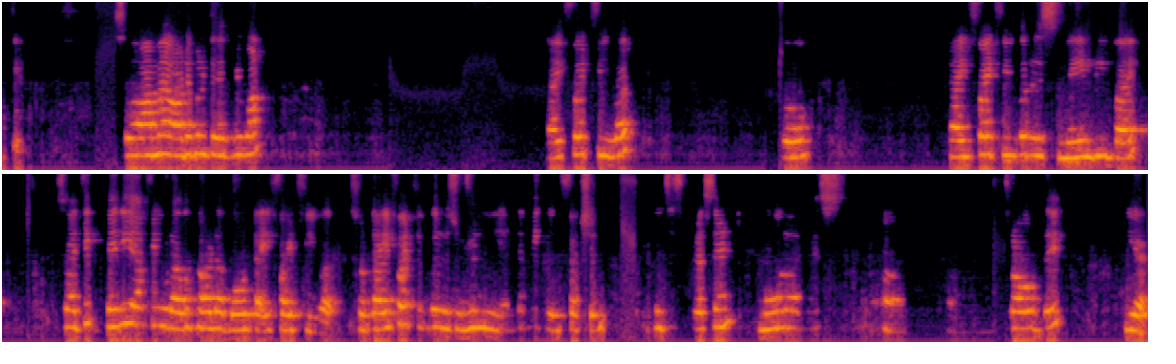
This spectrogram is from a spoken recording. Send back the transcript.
Okay. So am I audible to everyone? Typhoid fever. So typhoid fever is mainly by so I think many of you would have heard about typhoid fever. So typhoid fever is usually an endemic infection which is present more or less uh, throughout the year.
